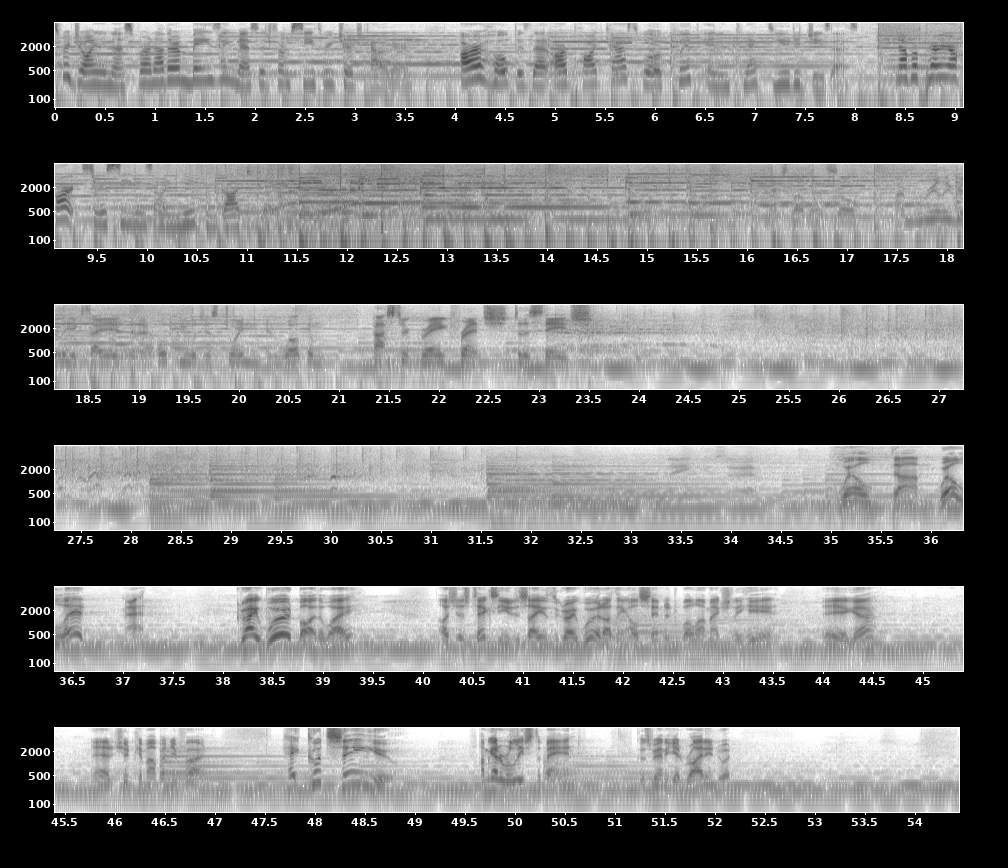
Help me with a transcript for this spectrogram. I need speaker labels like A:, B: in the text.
A: Thanks for joining us for another amazing message from C3 Church Calgary. Our hope is that our podcast will equip and connect you to Jesus. Now prepare your hearts to receiving something new from God today.
B: next level. So I'm really, really excited, and I hope you will just join and welcome Pastor Greg French to the stage.
C: Well led, Matt. Great word, by the way. I was just texting you to say it's a great word. I think I'll send it while I'm actually here. There you go. Yeah, it should come up on your phone. Hey, good seeing you. I'm going to release the band because we're going to get right into it.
